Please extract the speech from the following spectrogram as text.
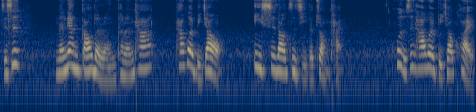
只是能量高的人，可能他他会比较意识到自己的状态，或者是他会比较快。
